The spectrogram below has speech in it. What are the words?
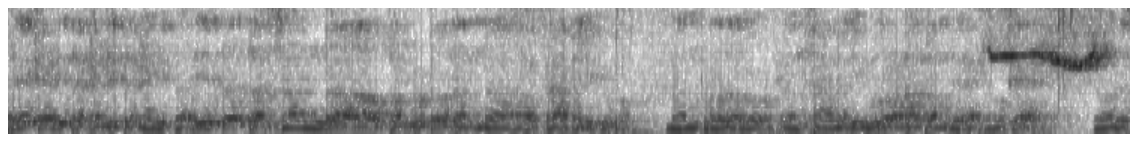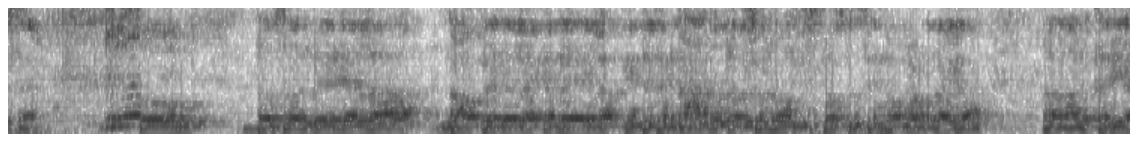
ಏ ಖಂಡಿತ ಖಂಡಿತ ಖಂಡಿತ. ಇದು ದರ್ಶನ್ ಬಂದ್ಬಿಟ್ಟು ನನ್ನ ಫ್ಯಾಮಿಲಿ ಇವರು. ನನ್ನ ಬ್ರದರು ನನ್ನ ಫ್ಯಾಮಿಲಿ ಇವರು ಹಣ ತಂದಿದೆ ಓಕೆ ಸೊ ದರ್ಶನ್ ಬೇರೆ ಅಲ್ಲ ನಾವು ಬೇರೆ ಎಲ್ಲ ಯಾಕಂದ್ರೆ ಎಲ್ಲಕ್ಕಿಂತ ಹೆಚ್ಚಾಗಿ ನಾನು ದರ್ಶನ್ ಒಂದು ಫಸ್ಟ್ ಸಿನಿಮಾ ಮಾಡಿದಾಗ ಕರಿಯ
